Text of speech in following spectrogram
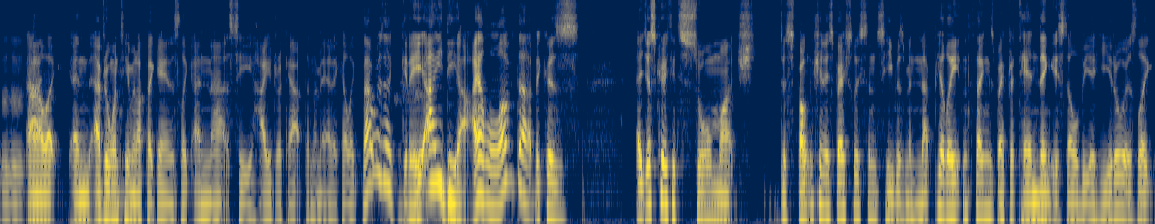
Hmm And I like, and everyone teaming up against like a Nazi Hydra Captain America. Like that was a great idea. I loved that because it just created so much dysfunction, especially since he was manipulating things by pretending to still be a hero. It's like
